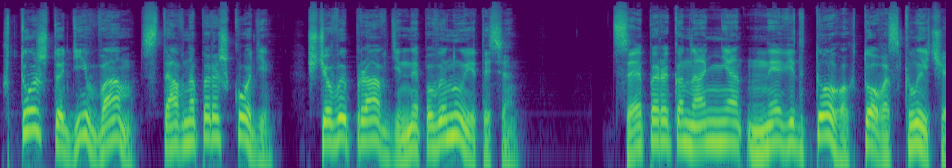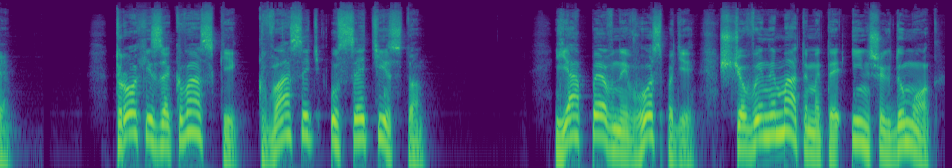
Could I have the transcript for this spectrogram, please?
Хто ж тоді вам став на перешкоді, що ви правді не повинуєтеся? Це переконання не від того, хто вас кличе. Трохи закваски квасить усе тісто. Я певний в Господі, що ви не матимете інших думок,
